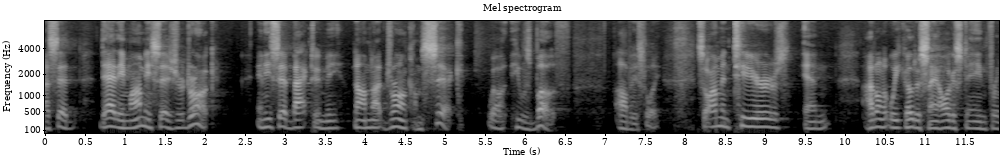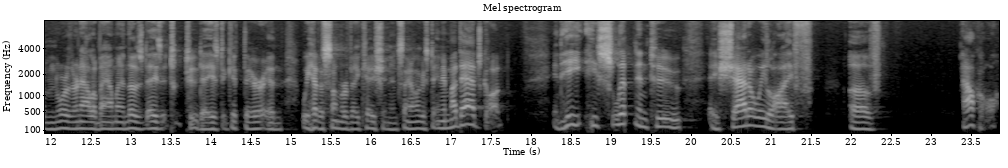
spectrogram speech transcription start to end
I said, Daddy, mommy says you're drunk. And he said back to me, No, I'm not drunk, I'm sick. Well, he was both, obviously. So I'm in tears, and I don't know. We go to St. Augustine from northern Alabama. In those days, it took two days to get there, and we had a summer vacation in St. Augustine, and my dad's gone. And he, he slipped into a shadowy life of alcohol,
